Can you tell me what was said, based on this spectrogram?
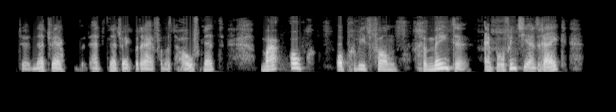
de netwerk, het netwerkbedrijf van het hoofdnet. Maar ook op gebied van gemeenten en provincie en het Rijk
